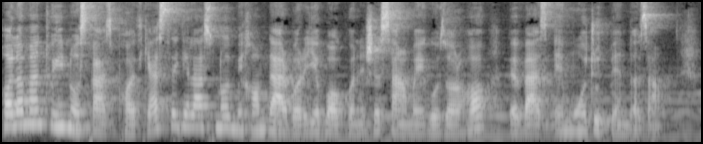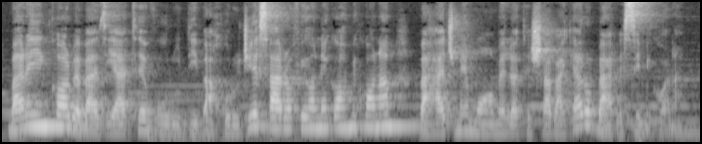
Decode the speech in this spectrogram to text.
حالا من تو این نسخه از پادکست گلس نود می‌خوام درباره واکنش سرمایه گذارها به وضع موجود بندازم. برای این کار به وضعیت ورودی و خروجی صرافی ها نگاه می‌کنم و حجم معاملات شبکه رو بررسی می‌کنم.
